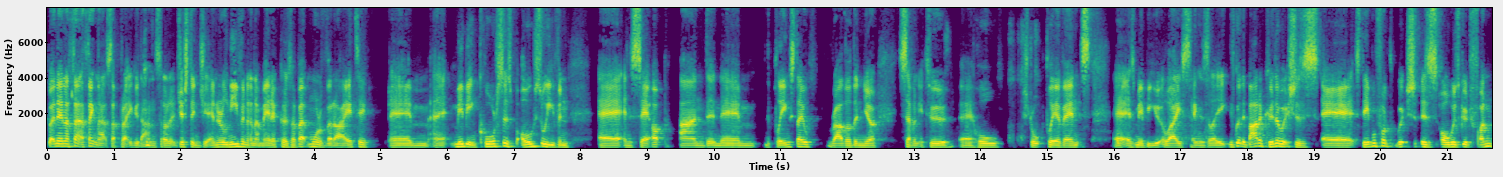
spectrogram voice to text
But then I, th- I think that's a pretty good answer. Just in general, and even in America, there's a bit more variety. Um, uh, maybe in courses, but also even uh, in setup and in um, the playing style rather than your 72 uh, hole stroke play events uh, is maybe utilise things like you've got the Barracuda which is uh, Stableford which is always good fun.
